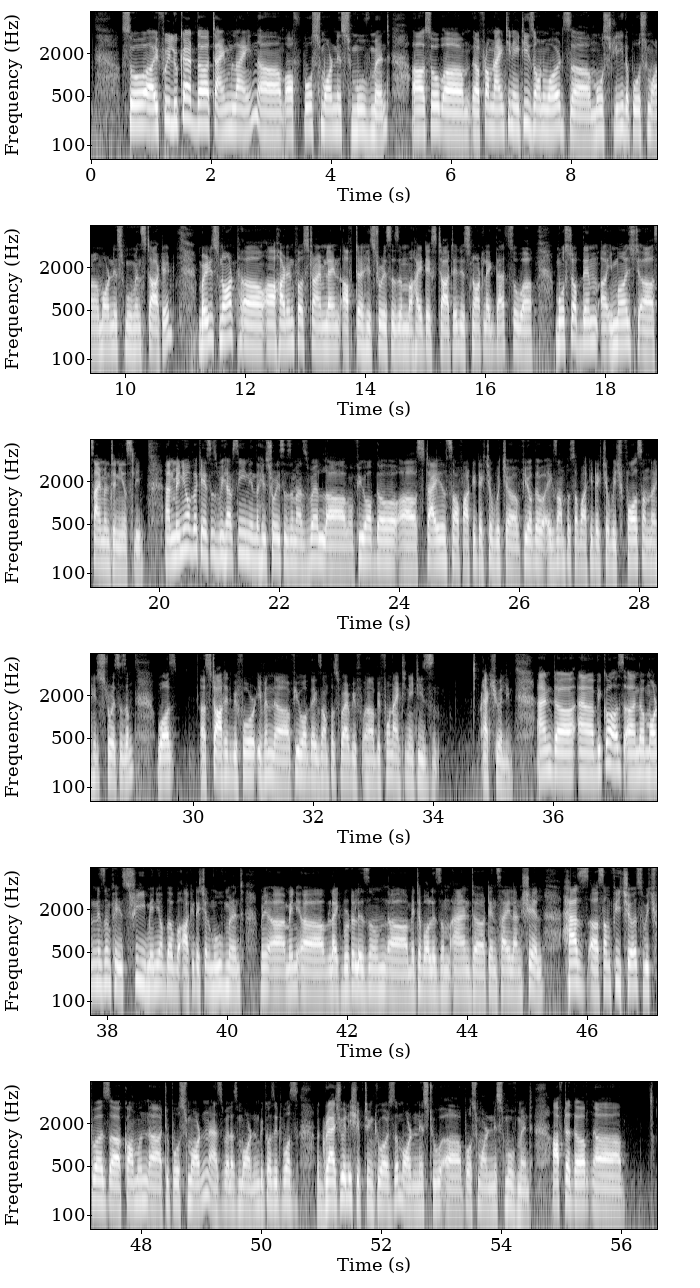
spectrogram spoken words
So, uh, if we look at the timeline uh, of postmodernist movement, uh, so um, uh, from 1980s onwards uh, mostly the postmodernist movement started, but it is not uh, a hard and fast timeline after historicism high tech started, it is not like that. So, most of them emerged simultaneously. And many of the cases we have seen in the historicism as well, a few of the styles of architecture which a few of the examples of architecture which falls under historicism was started before even a few of the examples were uh, before 1980s actually. And uh, uh, because uh, in the modernism phase 3 many of the architectural movement uh, many like brutalism metabolism and tensile and shell has some features which was common to postmodern as well as modern because it was gradually shifting towards the modernist to postmodernist movement. After the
